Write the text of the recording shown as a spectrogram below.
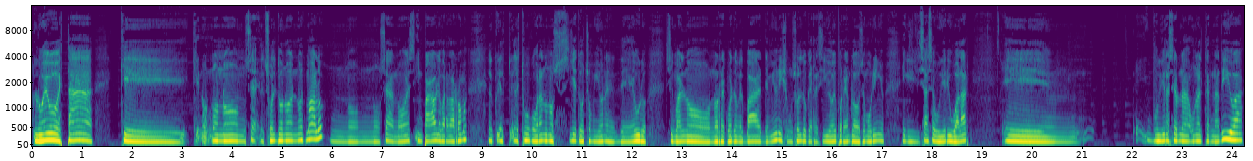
luego está que, que no, no, no, no sé, el sueldo no, no es malo, no, no, sea, no es impagable para la Roma. Él, estuvo cobrando unos 7, 8 millones de euros, si mal no, no recuerdo, en el bar de Múnich, un sueldo que recibe hoy, por ejemplo, José Mourinho, y que quizás se pudiera igualar. Eh, pudiera ser una, una alternativa.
